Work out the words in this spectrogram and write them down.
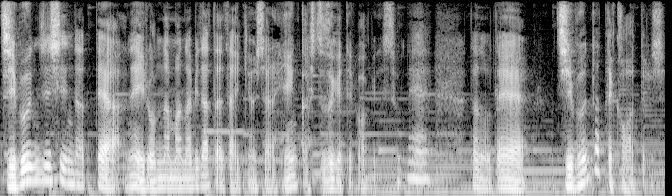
自分自身だってねいろんな学びだったり体験をしたら変化し続けてるわけですよね。なので自分だって変わってるし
